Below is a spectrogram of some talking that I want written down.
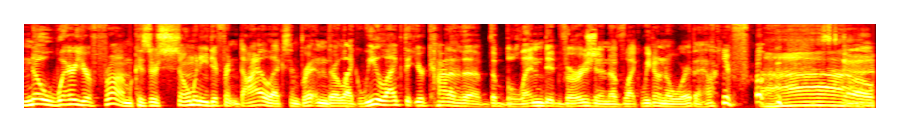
know where you're from because there's so many different dialects in Britain. They're like, we like that you're kind of the the blended version of like we don't know where the hell you're from. Ah. So-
